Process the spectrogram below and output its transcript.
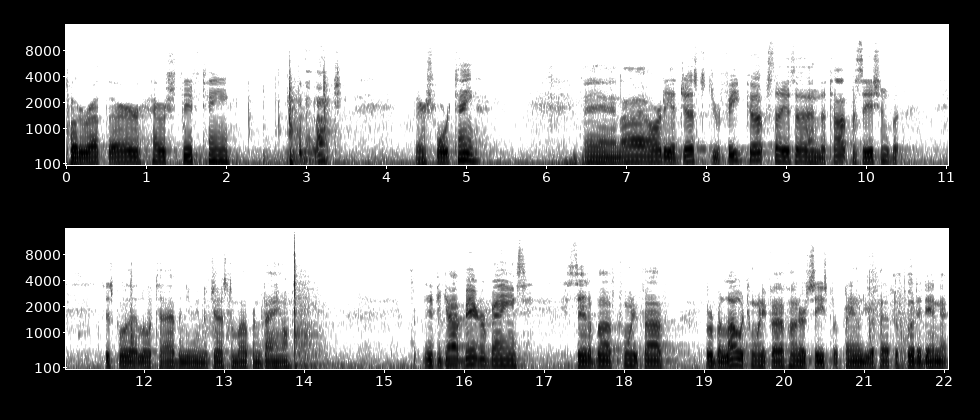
put her right there, there's 15, put a notch, there's 14. And I already adjusted your feed cup, stays uh, in the top position, but just pull that little tab and you can adjust them up and down. If you got bigger beans, set above 25 or below 2500 C's per pound, you'll have to put it in that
